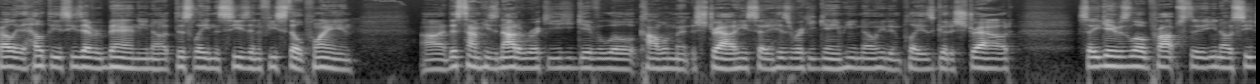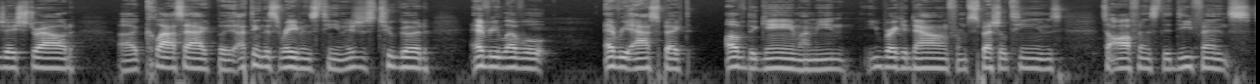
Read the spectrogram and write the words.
probably the healthiest he's ever been. You know, at this late in the season, if he's still playing. Uh, this time he's not a rookie. He gave a little compliment to Stroud. He said in his rookie game, he know he didn't play as good as Stroud, so he gave his little props to you know C.J. Stroud, uh, class act. But I think this Ravens team is just too good, every level, every aspect of the game. I mean, you break it down from special teams to offense to defense.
